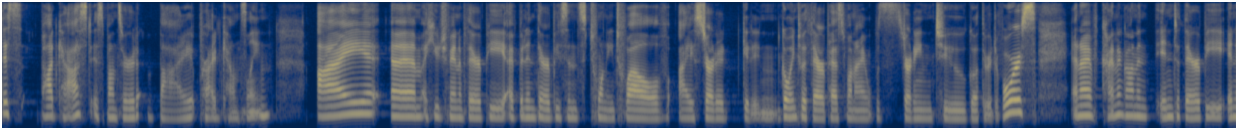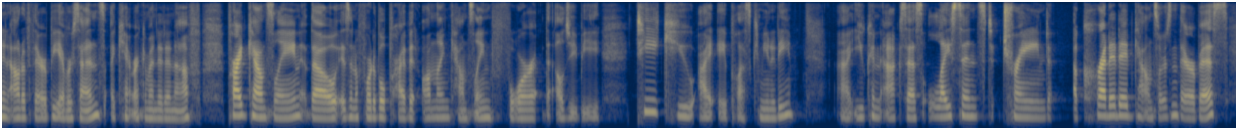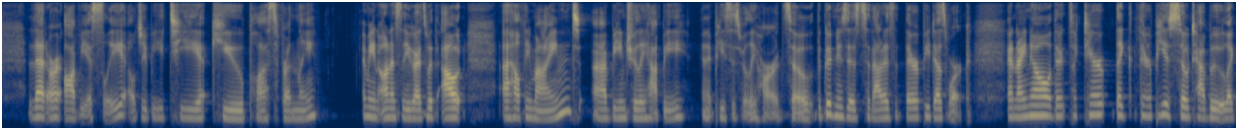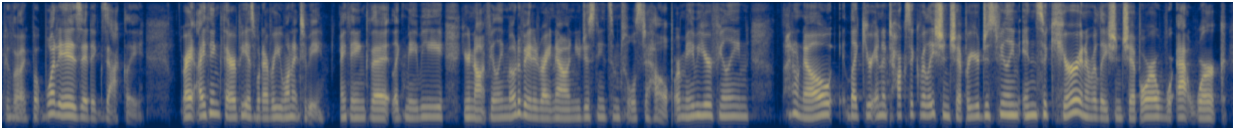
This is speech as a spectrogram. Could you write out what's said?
This podcast is sponsored by Pride Counseling. I am a huge fan of therapy. I've been in therapy since 2012. I started getting going to a therapist when I was starting to go through a divorce, and I've kind of gone in, into therapy, in and out of therapy ever since. I can't recommend it enough. Pride Counseling, though, is an affordable private online counseling for the LGBTQIA plus community. Uh, you can access licensed, trained, accredited counselors and therapists that are obviously LGBTQ plus friendly. I mean, honestly, you guys, without a healthy mind, uh, being truly happy and at peace is really hard. So the good news is to that is that therapy does work. And I know that it's like ter- like therapy is so taboo. Like people are like, but what is it exactly? Right? I think therapy is whatever you want it to be. I think that like maybe you're not feeling motivated right now and you just need some tools to help or maybe you're feeling I don't know, like you're in a toxic relationship or you're just feeling insecure in a relationship or at work.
